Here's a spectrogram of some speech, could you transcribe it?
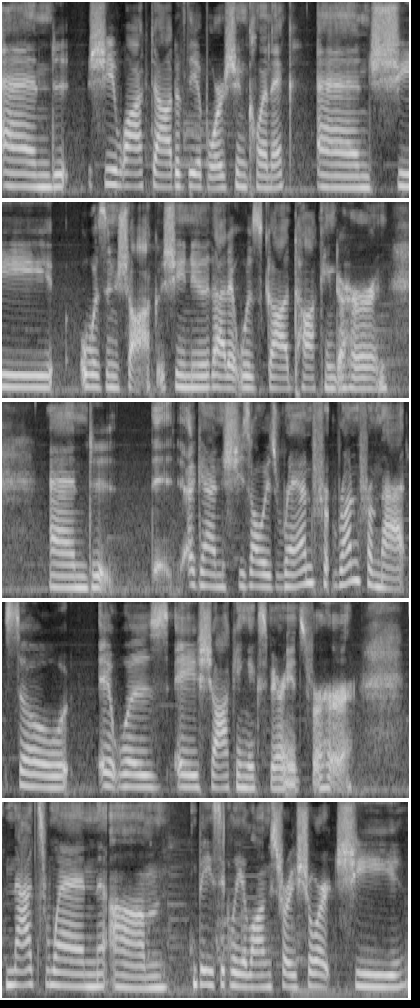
And she walked out of the abortion clinic and she was in shock. She knew that it was God talking to her and and uh, again, she's always ran fr- run from that. So it was a shocking experience for her. And that's when, um, basically, a long story short, she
